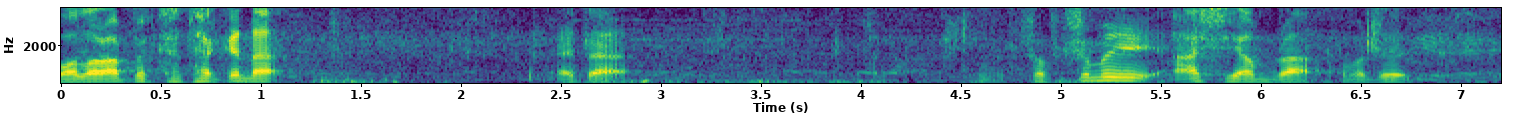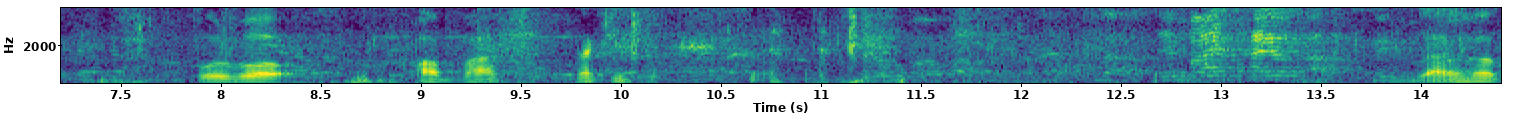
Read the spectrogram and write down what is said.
বলার অপেক্ষা থাকে না। এটা সবসময় আসি আমরা, আমাদের পূর্ব অভ্যাস, নাকি? যাই হোক,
